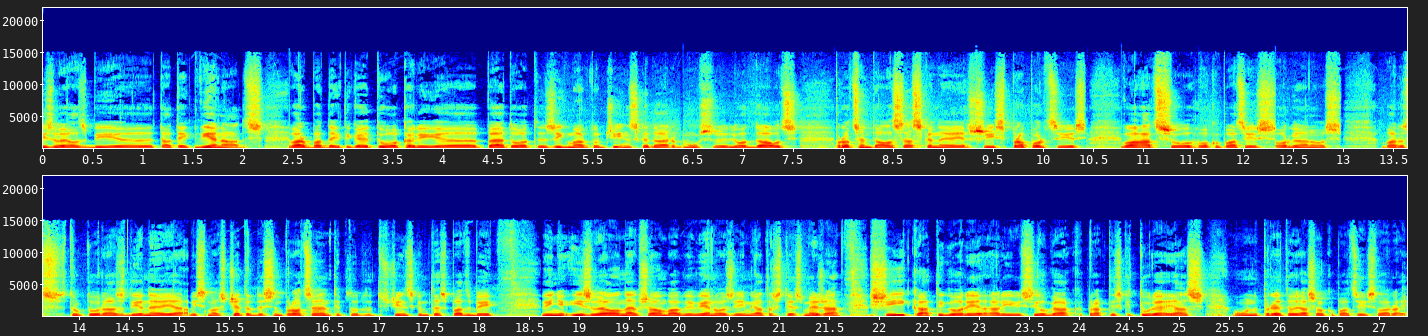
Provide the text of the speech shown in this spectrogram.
izvēles bija teikt, vienādas. Varu pateikt tikai to, ka arī pētot Zigmāra Turčīnska darbu, mums ļoti daudz procentuāli saskanēja šīs proporcijas. Vācu okupācijas orgānos varas struktūrās dienēja vismaz 40%. Tur Šķinskam tas pats bija. Viņa izvēle neapšaubā bija viennozīmīgi atrasties mežā. Šī kategorija arī visilgāk praktiski turējās un pretojās okupācijas varai.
